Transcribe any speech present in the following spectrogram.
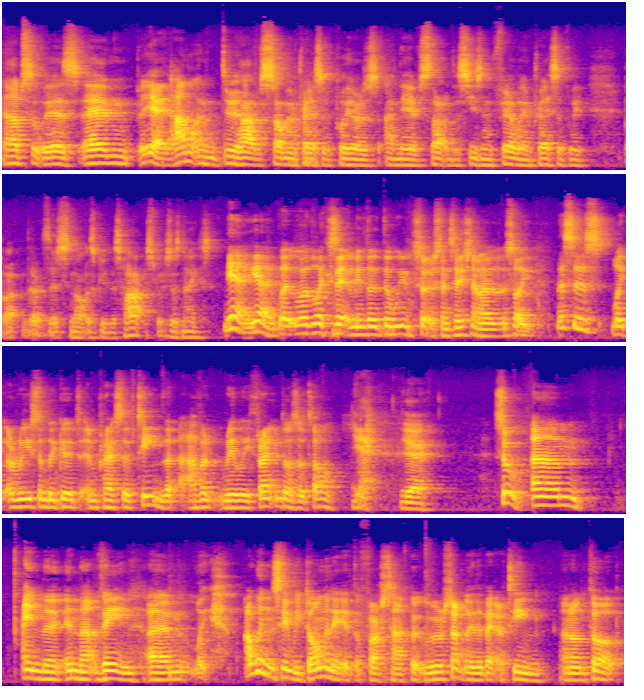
it absolutely is. Um, but yeah, Hamilton do have some impressive players, and they have started the season fairly impressively. But they're just not as good as Hearts, which is nice. Yeah, yeah. Like, well, like I said, I mean, the, the weird sort of sensation about it was like this is like a reasonably good, impressive team that haven't really threatened us at all. Yeah, yeah. So, um, in the in that vein, um, like I wouldn't say we dominated the first half, but we were certainly the better team and on top.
